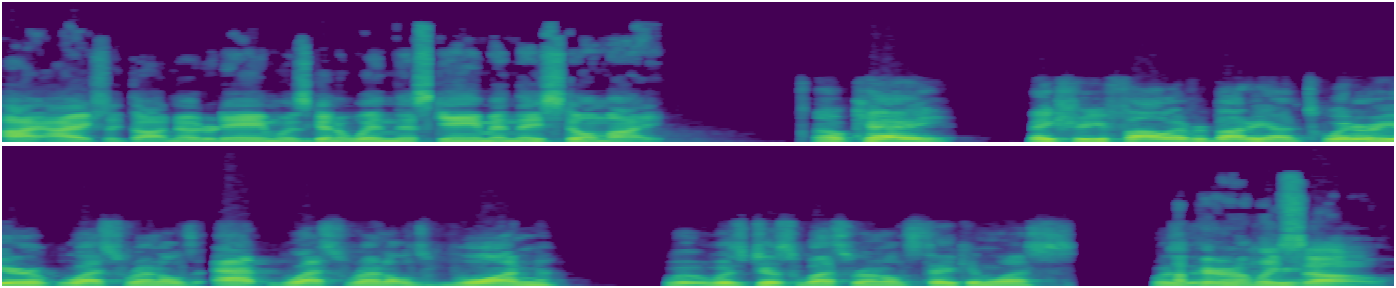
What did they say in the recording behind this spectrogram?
I, I actually thought Notre Dame was going to win this game, and they still might. Okay. Make sure you follow everybody on Twitter here. Wes Reynolds at Wes Reynolds one. Was just Wes Reynolds taken, Wes? Was Apparently it, so.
